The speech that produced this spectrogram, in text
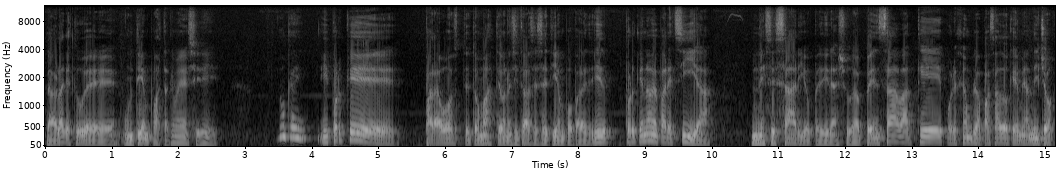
la verdad que estuve un tiempo hasta que me decidí. Ok, ¿y por qué para vos te tomaste o necesitabas ese tiempo para decidir? Porque no me parecía necesario pedir ayuda. Pensaba que, por ejemplo, ha pasado que me han dicho,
